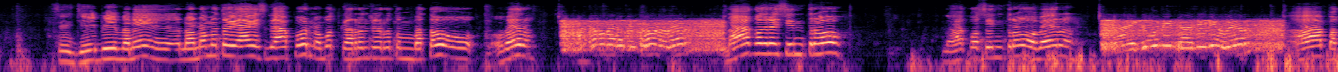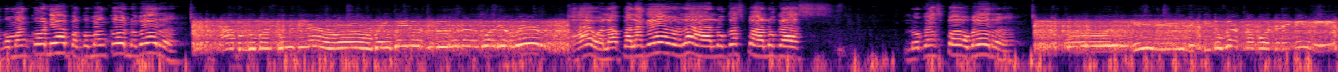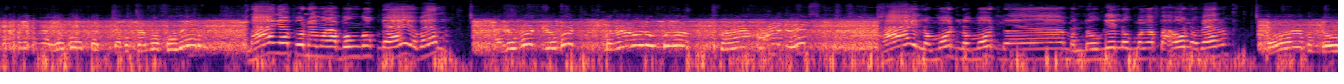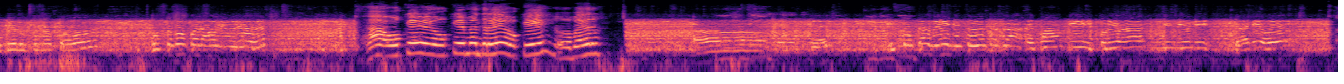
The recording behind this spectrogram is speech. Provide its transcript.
Si JB man eh, ano naman to ayos gapon, abot karon siro tong bato, o, over. Na ako dre sintro. Na ako sintro, over. Ay, gawin dati ni Wer. Ah, pagumangko niya, pagumangko, over. Ah, pagkumanto niya. Oh, bye-bye na siguro na ako ni Wer. Ah, wala pa lagi, wala, lugas pa, lugas. Lugas pa, over. Oh, sige. Nagtinugas na diri ni. Dapat nga lubot pag sabog-sabog ko, Wer. Naga po na mga bunggok dahi, over. Ah, lubot, lubot. Mga ulog, mga mga pahan, Wer. Ay, lumod, lumod, ah, mandugil og mga paon, over. Oh, magdogel ang mga pahan. Ah, okay, okay man dre, okay, over. Ah.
